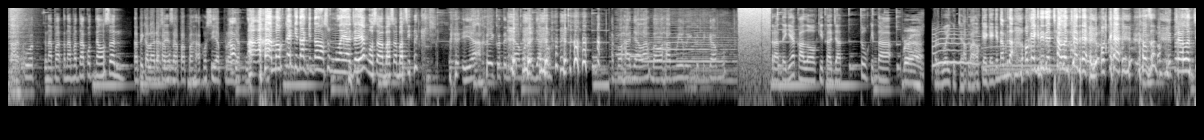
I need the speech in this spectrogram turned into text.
Takut. Kenapa kenapa takut Nelson? Tapi kalau ada kamu nggak apa-apa, aku siap rajaku. Oh, ah, ah, oke kita kita langsung mulai aja ya, nggak usah basa-basi. iya, aku ikutin kamu rajaku. aku hanyalah bawahanmu yang mengikuti kamu. Strateginya kalau kita jatuh kita berdua ikut jatuh. Apa? Oke oke kita berdua. Oke gini deh challenge deh. Oke Nelson Oh, gitu. challenge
